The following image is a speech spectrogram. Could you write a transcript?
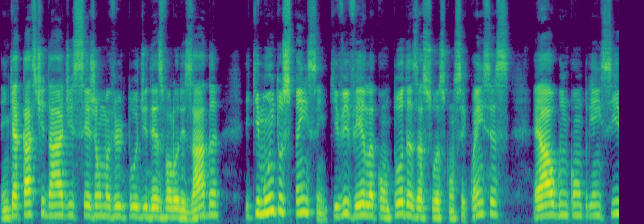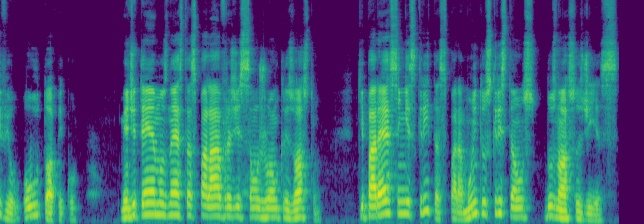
em que a castidade seja uma virtude desvalorizada e que muitos pensem que vivê-la com todas as suas consequências é algo incompreensível ou utópico. Meditemos nestas palavras de São João Crisóstomo, que parecem escritas para muitos cristãos dos nossos dias.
